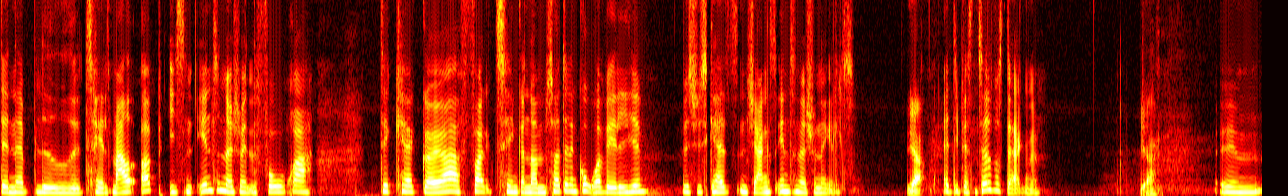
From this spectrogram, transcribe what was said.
den er blevet talt meget op i sådan internationale fora, det kan gøre, at folk tænker, Nå, men så er den god at vælge, hvis vi skal have en chance internationalt. Ja. At de bliver sådan selvforstærkende. Ja. Øhm,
